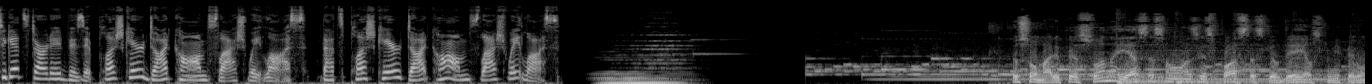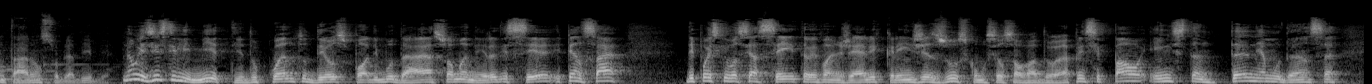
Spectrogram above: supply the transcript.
To get started, visit plushcare.com slash weight loss. That's plushcare.com slash weight loss. Eu sou Mário Persona e essas são as respostas que eu dei aos que me perguntaram sobre a Bíblia. Não existe limite do quanto Deus pode mudar a sua maneira de ser e pensar depois que você aceita o Evangelho e crê em Jesus como seu Salvador. A principal e instantânea mudança é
